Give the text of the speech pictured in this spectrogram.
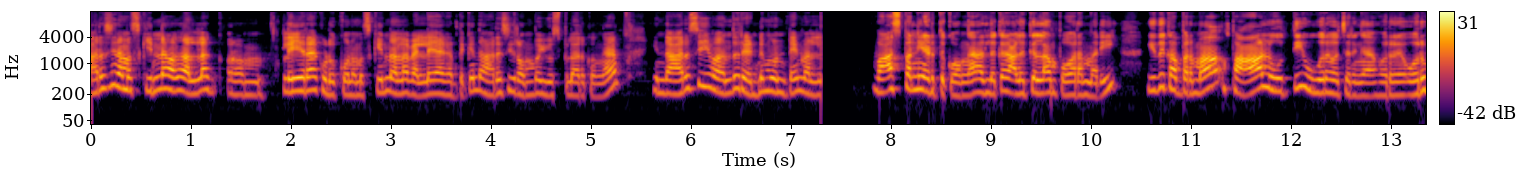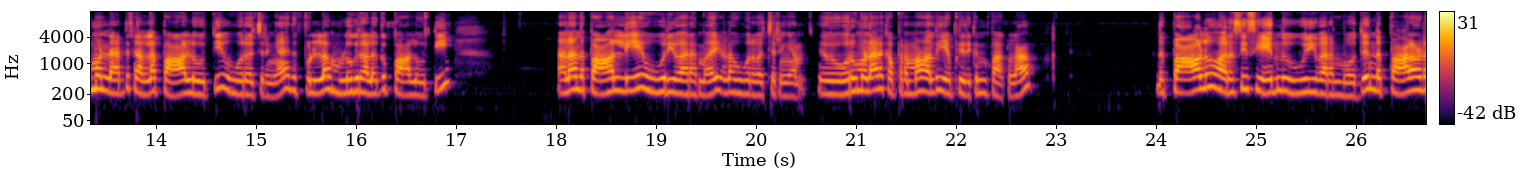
அரிசி நம்ம ஸ்கின்னை வந்து நல்லா கிளியராக கொடுக்கும். நம்ம ஸ்கின் நல்லா வெள்ளையாகிறதுக்கு இந்த அரிசி ரொம்ப யூஸ்ஃபுல்லாக இருக்குங்க. இந்த அரிசி வந்து ரெண்டு மூணு டைம் நல்லா வாஷ் பண்ணி எடுத்துக்கோங்க. அதில் இருக்கிற அழுக்கெல்லாம் போகிற மாதிரி. இதுக்கப்புறமா பால் ஊற்றி ஊற வச்சுருங்க. ஒரு ஒரு மணி நேரத்துக்கு நல்லா பால் ஊற்றி ஊற வச்சுருங்க. இது ஃபுல்லாக முழுகிற அளவுக்கு பால் ஊற்றி ஆனால் அந்த பால்லையே ஊறி வர மாதிரி நல்லா ஊற வச்சுருங்க. இது ஒரு மணி நேரத்துக்கு அப்புறமா வந்து எப்படி இருக்குன்னு பார்க்கலாம். இந்த பாலும் அரிசி சேர்ந்து ஊறி வரும்போது இந்த பாலோட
